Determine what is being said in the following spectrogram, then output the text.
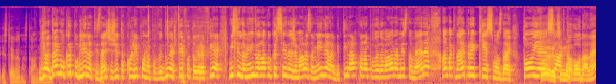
iz tega nastane. Ja, dajmo kar pogledati, zdaj, če že tako lepo napoveduješ te fotografije. Mislim, da bi mi dva lahko kar sede že malo zamenjala, bi ti lahko napovedoval na mesto mene. Ampak najprej, kje smo zdaj? To je, To je sladka voda, ne?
